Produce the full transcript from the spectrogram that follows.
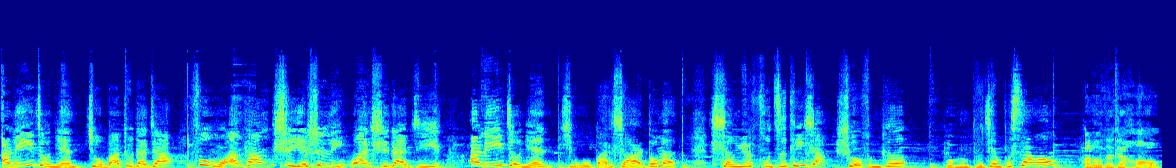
二零一九年，巨五八祝大家父母安康，事业顺利，万事大吉。二零一九年，巨五八的小耳朵们相约《父子天下》《朔风哥》，我们不见不散哦！Hello，大家好，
